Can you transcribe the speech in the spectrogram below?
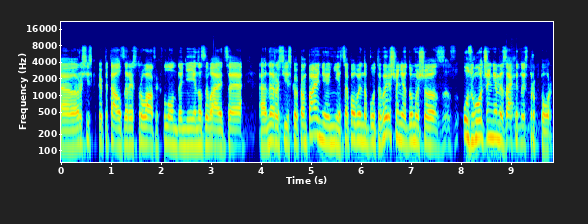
е, російський капітал зареєстрував їх в Лондоні і називає це е, не російською компанією. Ні, це повинно бути вирішення. Я думаю, що з, з узгодженнями західних структур.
